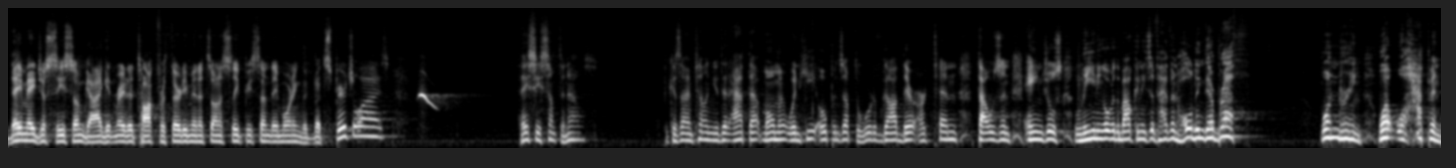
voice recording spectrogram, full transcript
they may just see some guy getting ready to talk for 30 minutes on a sleepy Sunday morning, but, but spiritual eyes, they see something else. Because I'm telling you that at that moment when he opens up the Word of God, there are 10,000 angels leaning over the balconies of heaven holding their breath wondering what will happen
